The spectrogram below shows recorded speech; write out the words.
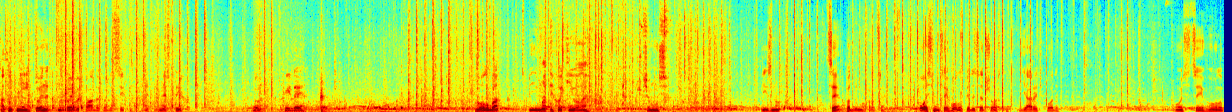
А тут ні, той не ну, той випадок, одесит не, не стих. То кидає. Голуба спіймати хотів, але чомусь пізно це подумав про це. Ось він цей голуб 56 ярить ходить. Ось цей голуб.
